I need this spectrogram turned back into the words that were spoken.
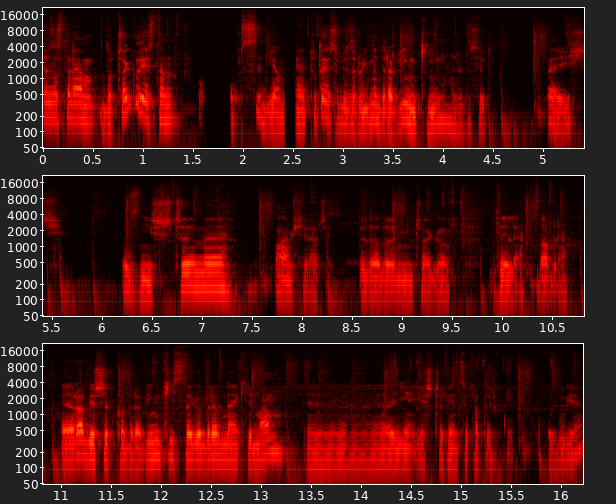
Ja zastanawiam, do czego jest ten obsydian. E, tutaj sobie zrobimy drabinki, żeby sobie tu wejść. To zniszczymy. To nam się raczej przyda do niczego. Tyle, dobra. E, Robię szybko drabinki z tego drewna, jakie mam. Nie, jeszcze więcej patyczków potrzebuję.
